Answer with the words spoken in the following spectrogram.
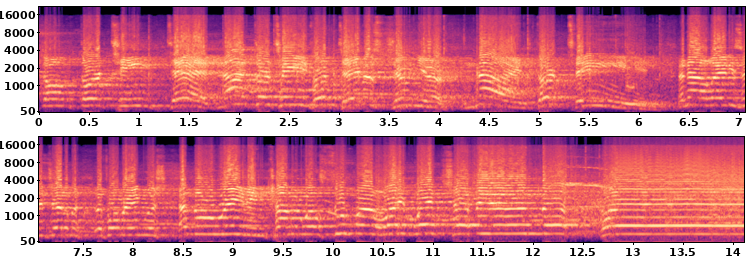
stone 13 dead. 913 for Davies Jr. 913. And now, ladies and gentlemen, the former English and the reigning Commonwealth Super Lightweight Champion, Glenn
